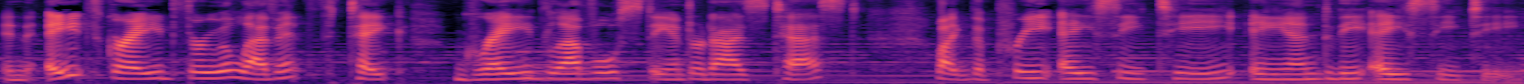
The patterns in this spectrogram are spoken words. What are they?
in 8th grade through 11th take grade level standardized tests like the pre-ACT and the ACT.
